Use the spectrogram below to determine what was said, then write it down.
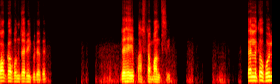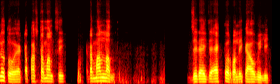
প্রজ্ঞাপন জারি করে দেন। যে এই পাঁচটা মানছি। তাহলে তো হইল তো, একটা পাঁচটা মানছি এটা মানলাম তো। যেটা এই যে একতরফা লেখা আওয়ামী লীগ।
